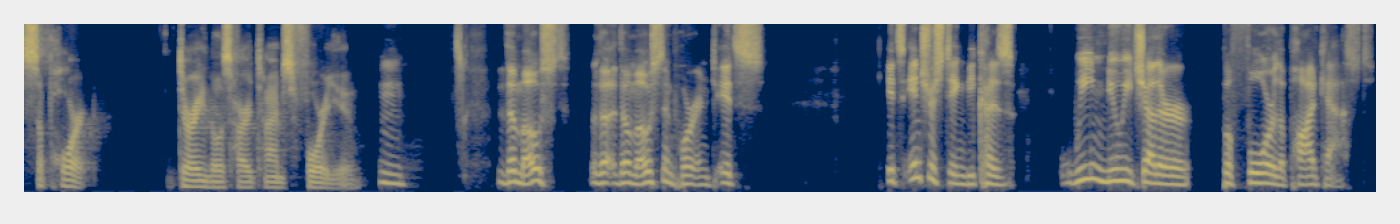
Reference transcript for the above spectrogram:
support during those hard times for you mm. the most the, the most important it's it's interesting because we knew each other before the podcast.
